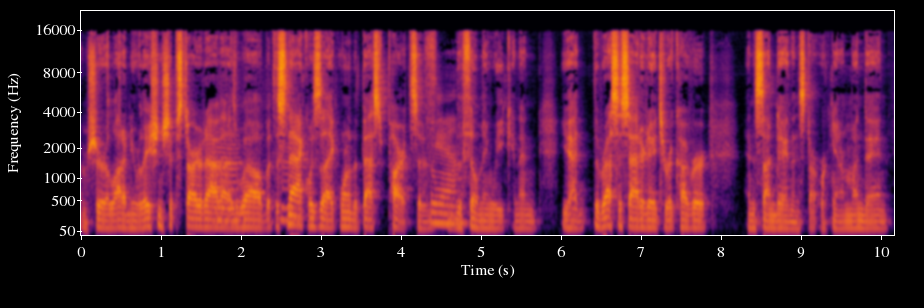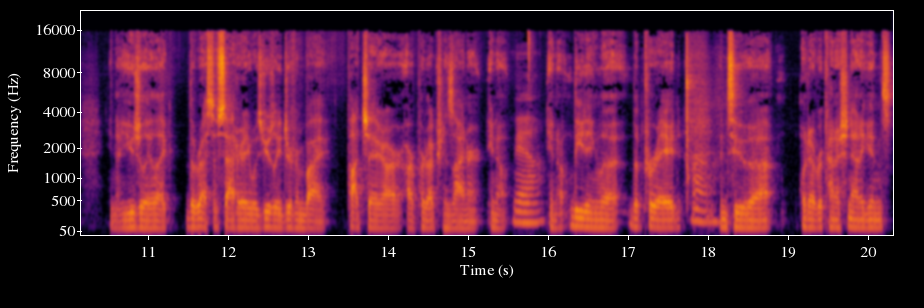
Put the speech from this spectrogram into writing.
I'm sure a lot of new relationships started out of that as mm-hmm. well. But the mm-hmm. snack was like one of the best parts of Yeah. the filming week. And then you had the rest of Saturday to recover and Sunday and then start working on Monday. And, you know, usually like the rest of Saturday was usually driven by Pache, our, our production designer, you know, Yeah. you know, leading the, the parade into uh, whatever kind of shenanigans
